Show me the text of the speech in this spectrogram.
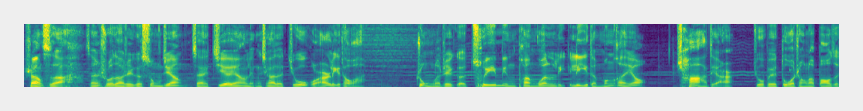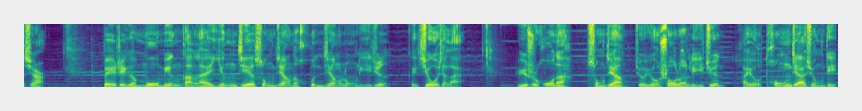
上次啊，咱说到这个宋江在揭阳岭下的酒馆里头啊，中了这个催命判官李立的蒙汗药，差点就被剁成了包子馅儿，被这个慕名赶来迎接宋江的混江龙李俊给救下来。于是乎呢，宋江就又收了李俊，还有童家兄弟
